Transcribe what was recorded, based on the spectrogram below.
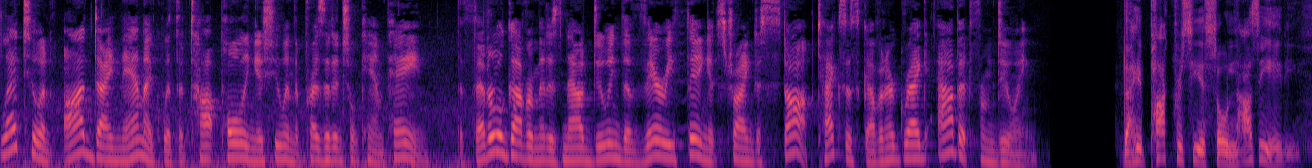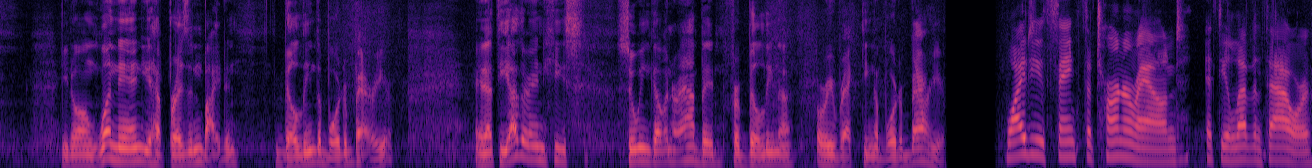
led to an odd dynamic with the top polling issue in the presidential campaign. The federal government is now doing the very thing it's trying to stop Texas Governor Greg Abbott from doing. The hypocrisy is so nauseating. You know, on one end, you have President Biden building the border barrier, and at the other end, he's suing Governor Abbott for building a, or erecting a border barrier. Why do you think the turnaround at the 11th hour?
